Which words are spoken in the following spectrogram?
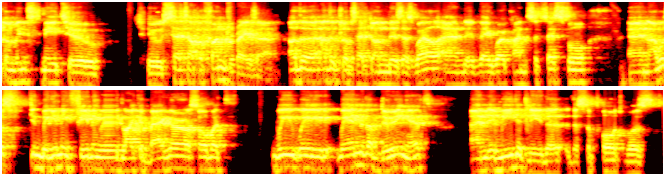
convinced me to to set up a fundraiser. Other other clubs had done this as well, and they were kind of successful. And I was in the beginning feeling like a beggar or so, but we we we ended up doing it and immediately the, the support was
